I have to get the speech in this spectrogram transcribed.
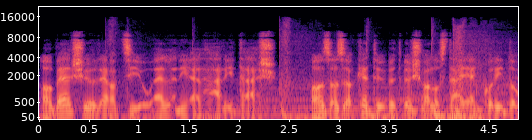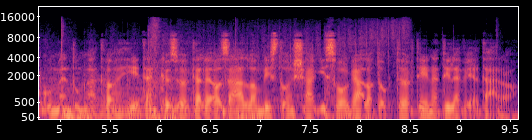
A belső reakció elleni elhárítás, azaz a 2-5-ös alosztály egykori dokumentumát a héten közölte le az állambiztonsági szolgálatok történeti levéltára.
